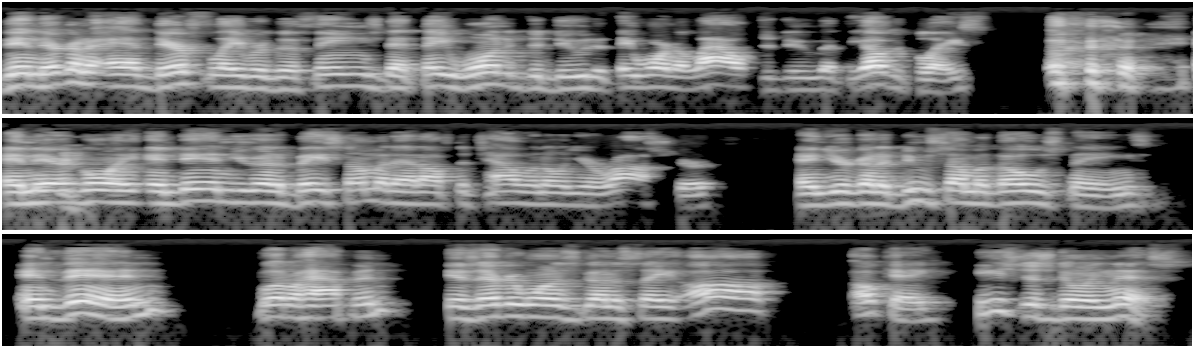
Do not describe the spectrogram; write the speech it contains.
then they're going to add their flavor, the things that they wanted to do that they weren't allowed to do at the other place, and they're going, and then you're going to base some of that off the talent on your roster, and you're going to do some of those things, and then what'll happen is everyone's going to say, "Oh, okay, he's just doing this."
